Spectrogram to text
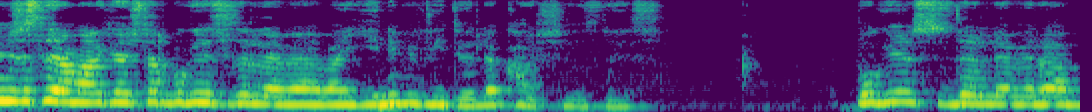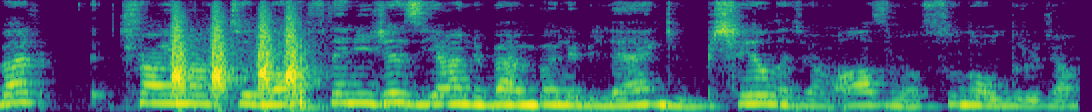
Hepinize selam arkadaşlar. Bugün sizlerle beraber yeni bir video ile karşınızdayız. Bugün sizlerle beraber Try Not To Laugh deneyeceğiz. Yani ben böyle bir leğen gibi bir şey alacağım. Ağzıma su dolduracağım.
